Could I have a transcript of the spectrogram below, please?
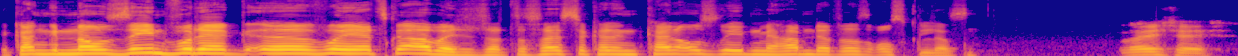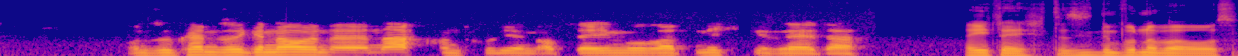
Er kann genau sehen, wo der, äh, wo er jetzt gearbeitet hat. Das heißt, er kann keine Ausreden mehr haben, der hat was ausgelassen. richtig. Und so können sie genau äh, nachkontrollieren, ob der irgendwo was nicht gesät hat. Richtig, das sieht wunderbar aus.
